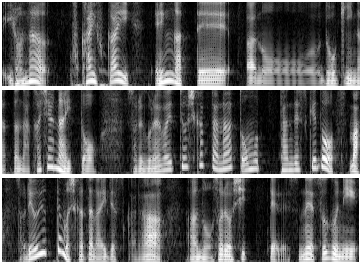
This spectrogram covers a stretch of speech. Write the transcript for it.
いろんな深い深い縁があって、あの、動機になった仲じゃないと、それぐらいは言ってほしかったなと思ったんですけど、まあ、それを言っても仕方ないですから、あの、それを知ってですね、すぐに、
